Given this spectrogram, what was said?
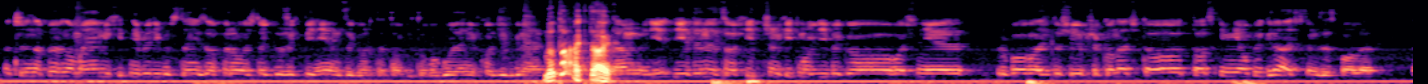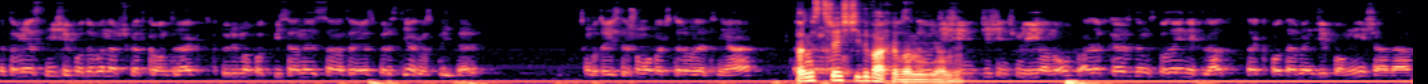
Znaczy na pewno Miami Heat nie byliby w stanie zaoferować tak dużych pieniędzy Gortatowi, to w ogóle nie wchodzi w grę. No tak, tak. Tam je- jedyne co hit, czym hit mogliby go właśnie próbować do siebie przekonać, to to z kim miałby grać w tym zespole. Natomiast mi się podoba na przykład kontrakt, który ma podpisany z San Antonio Spurs Tiago Splitter, bo to jest też umowa czteroletnia. Tam jest 32 chyba miliony. 10, 10 milionów, ale w każdym z kolejnych lat ta kwota będzie pomniejszana.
